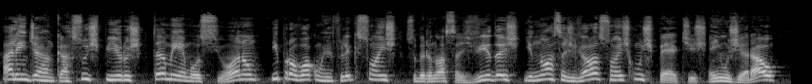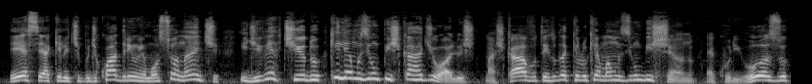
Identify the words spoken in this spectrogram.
além de arrancar suspiros, também emocionam e provocam reflexões sobre nossas vidas e nossas relações com os pets. Em um geral, esse é aquele tipo de quadrinho emocionante e divertido que lemos em um piscar de olhos. Mascavo tem tudo aquilo que amamos em um bichano. É curioso,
